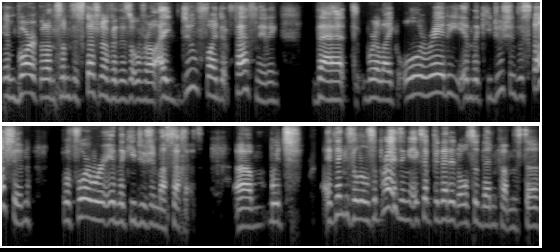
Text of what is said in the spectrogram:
embark on some discussion over this overall. I do find it fascinating that we're like already in the Kiddushin discussion before we're in the Kiddushin Masachet, um, which I think is a little surprising, except for that it also then comes to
